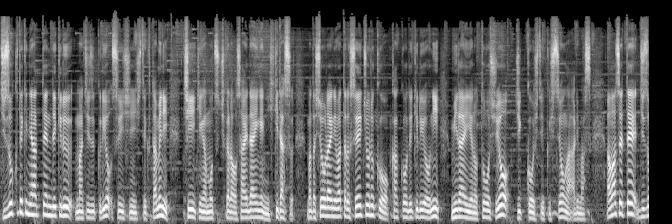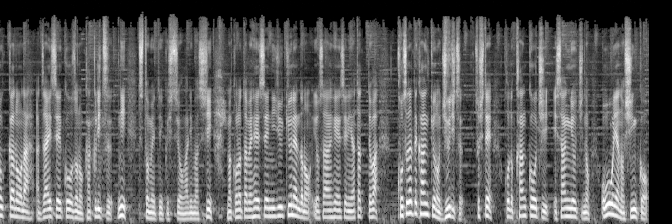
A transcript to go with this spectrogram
持続的に発展できる街づくりを推進していくために地域が持つ力を最大限に引き出す。また将来にわたる成長力を確保できるように未来への投資を実行していく必要があります。合わせて持続可能な財政構造の確立に努めていく必要がありますし、まあ、このため平成29年度の予算編成にあたっては子育て環境の充実そしてこの観光地産業地の大家の振興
